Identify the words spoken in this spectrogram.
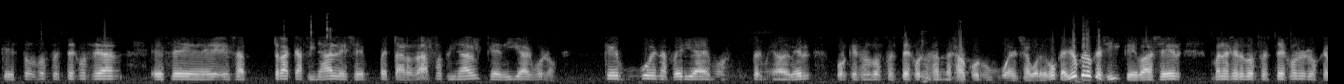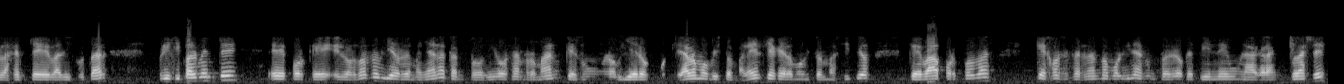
que estos dos festejos sean ese, esa traca final, ese petardazo final que digas, bueno, qué buena feria hemos terminado de ver porque esos dos festejos nos han dejado con un buen sabor de boca. Yo creo que sí, que va a ser, van a ser dos festejos en los que la gente va a disfrutar, principalmente eh, porque los dos novilleros de mañana, tanto Diego San Román, que es un novillero que ya lo hemos visto en Valencia, que ya lo hemos visto en más sitios, que va por todas, que José Fernando Molina es un torero que tiene una gran clase,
